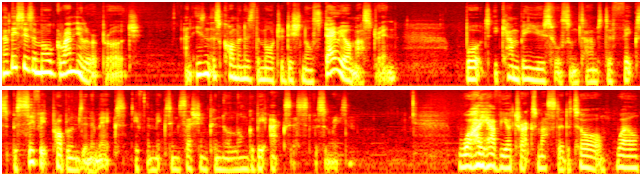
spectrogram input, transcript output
Now, this is a more granular approach and isn't as common as the more traditional stereo mastering, but it can be useful sometimes to fix specific problems in a mix if the mixing session can no longer be accessed for some reason. Why have your tracks mastered at all? Well,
